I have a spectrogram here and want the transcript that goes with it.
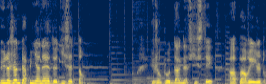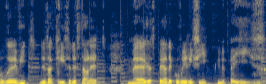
une jeune perpignanaise de 17 ans. Et Jean-Claude Dague assisté, à Paris je trouverai vite des actrices et des starlettes, mais j'espère découvrir ici une payse.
